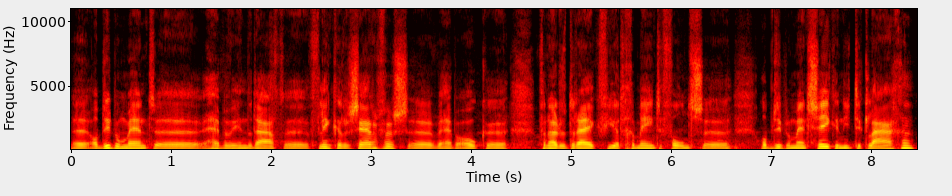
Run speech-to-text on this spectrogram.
Uh, op dit moment uh, hebben we inderdaad flinke reserves. we hebben ook vanuit het Rijk via het gemeentefonds op dit moment zeker niet te klagen.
